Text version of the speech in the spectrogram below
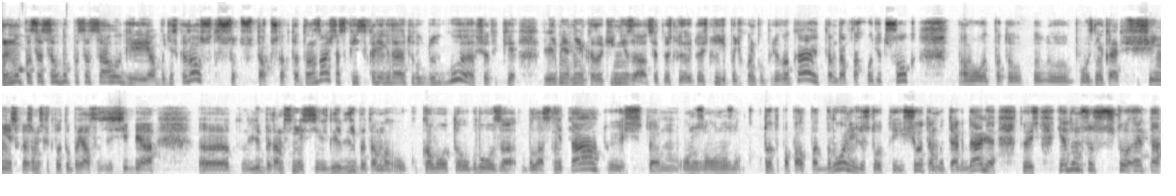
Ну, по, соци... ну, по социологии я бы не сказал, что, что, что так уж как-то однозначно. Скорее, скорее играют друг другое, все-таки элемент некой рутинизации. То есть, то есть люди потихоньку привыкают, там, да, проходит шок, вот, потом э, возникает ощущение, скажем, если кто-то боялся за себя, э, либо там снять, либо там у кого-то угроза была снята, то есть там он, он, кто-то попал под бронь или что-то еще там и так далее. То есть я думаю, что, что это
